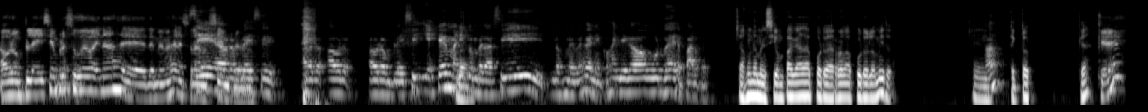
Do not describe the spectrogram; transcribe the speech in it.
Auronplay siempre sube vainas de, de memes venezolanos. Sí. Auronplay, sí. Auro- Auro- Auronplay, sí. Y es que, marico, Bueno. en verdad, sí, los memes venecos han llegado a burde de parte. Esta es una mención pagada por arroba puro lomito. En ¿Ah? TikTok. ¿Qué? ¿Qué?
